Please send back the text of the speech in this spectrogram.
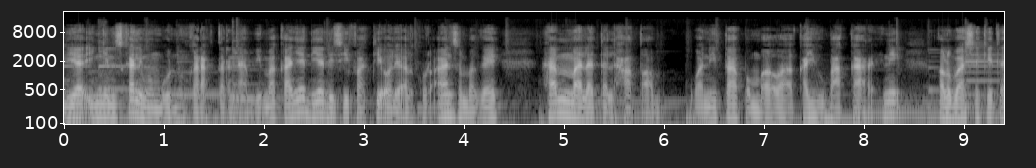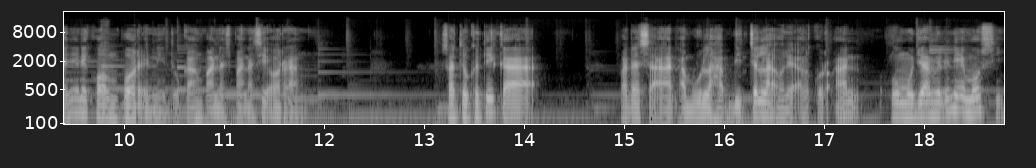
dia ingin sekali membunuh karakter Nabi. Makanya dia disifati oleh Al-Quran sebagai hammalatal hatab, wanita pembawa kayu bakar. Ini kalau bahasa kita ini kompor ini, tukang panas-panasi orang. Satu ketika pada saat Abu Lahab dicela oleh Al-Quran, Ummu Jamil ini emosi.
